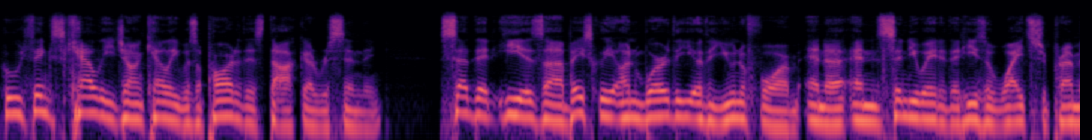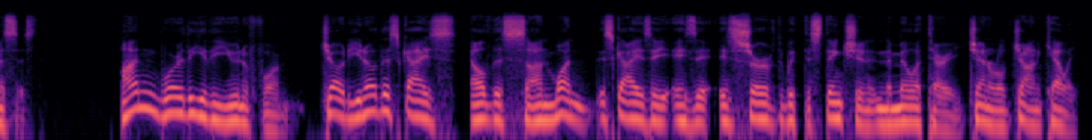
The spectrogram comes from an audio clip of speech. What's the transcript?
who thinks Kelly, John Kelly, was a part of this DACA rescinding, said that he is uh, basically unworthy of the uniform and, uh, and insinuated that he's a white supremacist unworthy of the uniform. Joe, do you know this guy's eldest son? One, this guy is a, is a, is served with distinction in the military. General John Kelly.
